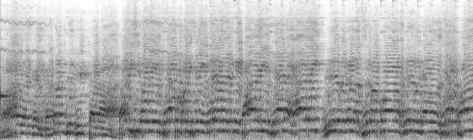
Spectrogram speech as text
காலங்கள் கடந்து விட்டதா? பரிசு தொகையில் சிறப்பு பரிசினை பெறுவதற்கு காலையில் சிறந்த காலை. வீரர்கள் சிறப்பான வீரர்கள் சிறப்பான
